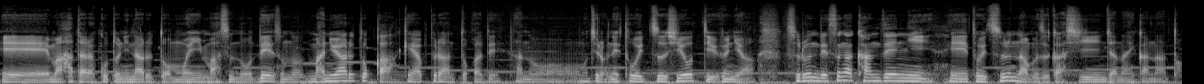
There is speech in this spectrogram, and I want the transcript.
えーまあ、働くことになると思いますのでそのマニュアルとかケアプランとかであのもちろんね統一しようっていうふうにはするんですが完全に、えー、統一するのは難しいんじゃないかなと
